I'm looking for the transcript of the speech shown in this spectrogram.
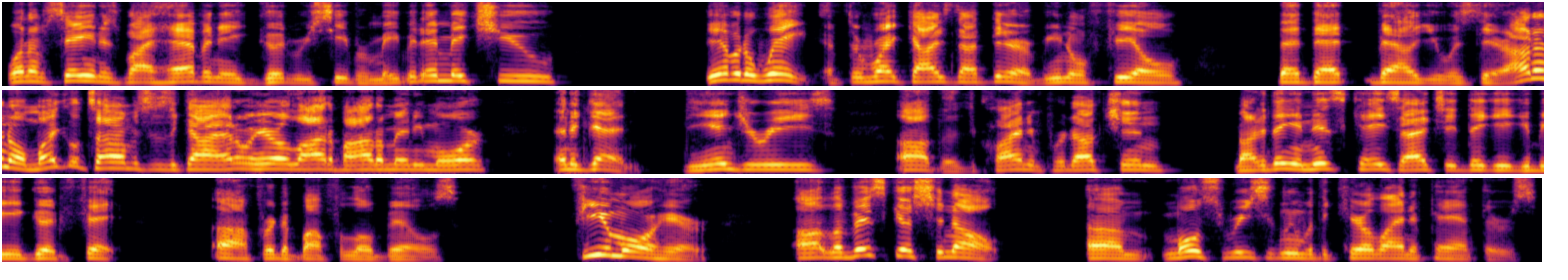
what I'm saying is by having a good receiver, maybe that makes you be able to wait if the right guy's not there. If you don't feel that that value is there. I don't know. Michael Thomas is a guy I don't hear a lot about him anymore. And again, the injuries, uh, the decline in production. But I think in this case, I actually think he could be a good fit uh, for the Buffalo Bills. Few more here. Uh, Laviska Shenault, um, most recently with the Carolina Panthers,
